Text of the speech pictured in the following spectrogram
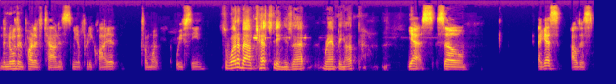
the northern part of town is you know pretty quiet from what we've seen. So what about testing? Is that ramping up? Yes. So I guess I'll just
